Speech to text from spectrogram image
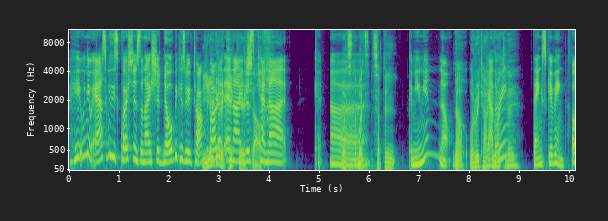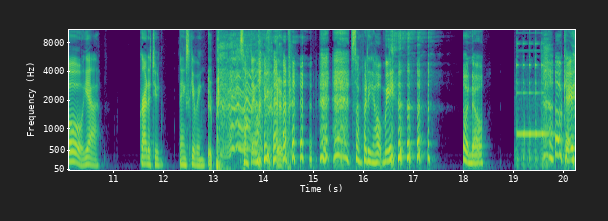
I hate when you ask me these questions, and I should know because we've talked You're about it, and I yourself. just cannot. Uh, what's the, what's something communion? No, no what are we talking gathering. about today Thanksgiving. Oh yeah, gratitude. Thanksgiving. It- Something like that. Somebody help me. oh no. Okay.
